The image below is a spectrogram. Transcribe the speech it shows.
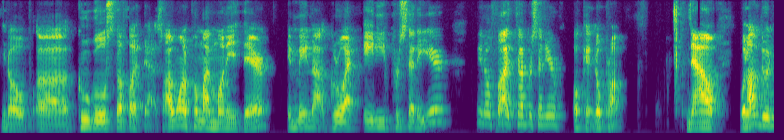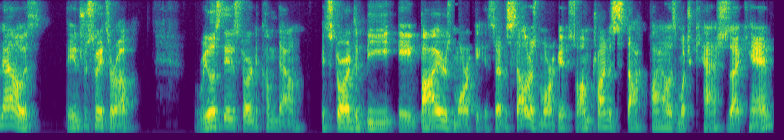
you know, uh, Google, stuff like that. So I want to put my money there. It may not grow at 80% a year, you know, 5 10% a year. Okay, no problem. Now, what I'm doing now is the interest rates are up, real estate is starting to come down. It's starting to be a buyer's market instead of a seller's market. So I'm trying to stockpile as much cash as I can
